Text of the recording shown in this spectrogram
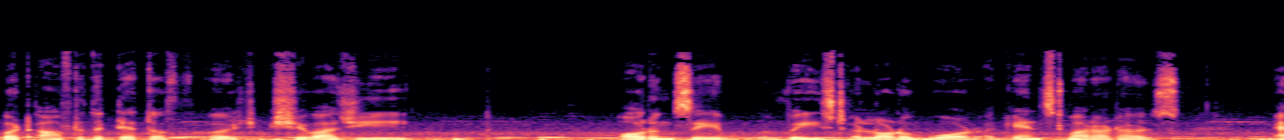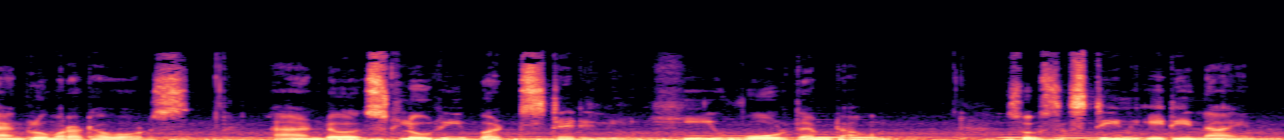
But after the death of uh, Shivaji, Aurangzeb waged a lot of war against Marathas, Anglo-Maratha wars, and uh, slowly but steadily he wore them down. So 1689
